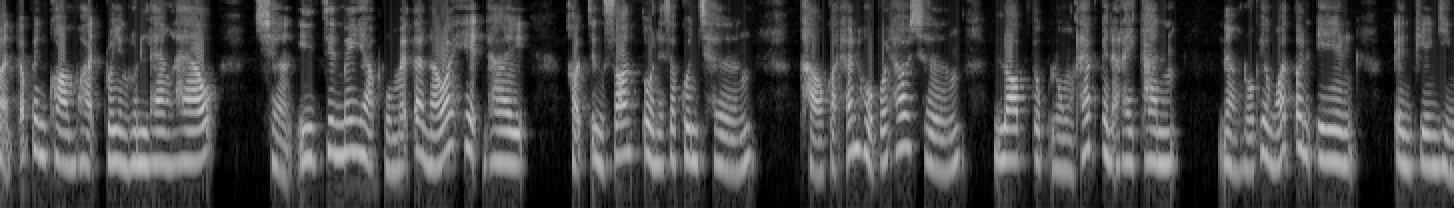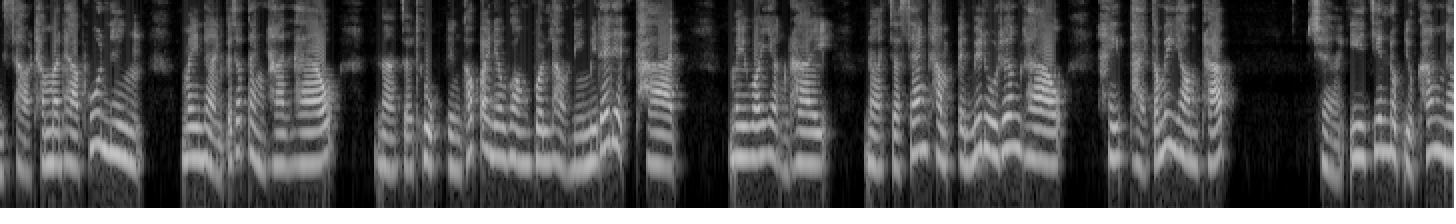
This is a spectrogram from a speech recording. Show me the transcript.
มันก็เป็นความหวาดกลัวอย่างรุนแรงแล้ว เฉิงอีจินไม่อยากรู้แม้แต่นะว่าเหตุใดเขาจึงซ่อนตัวในสกุลเฉิง เขากับท่านหัวพ่อเท่าเฉิง รอบตกลงแทบเป็นอะไรกันนางรู้เพียงว่าตนเอง เป็นเพียงหญิงสาวธรรมดาผู้หนึ่ง ไม่นานก็จะแต่งงานแล้วนางจะถูกดึงเข้าไปในวังวนเหล่านี้ไม่ได้เด็ดขาด ไม่ว่าอย่างไรนางจะแซงทำเป็นไม่รู้เรื่องราว ให้ตายก็ไม่ยอมครับ เฉิงอีจินหลบอยู่ข้างใน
